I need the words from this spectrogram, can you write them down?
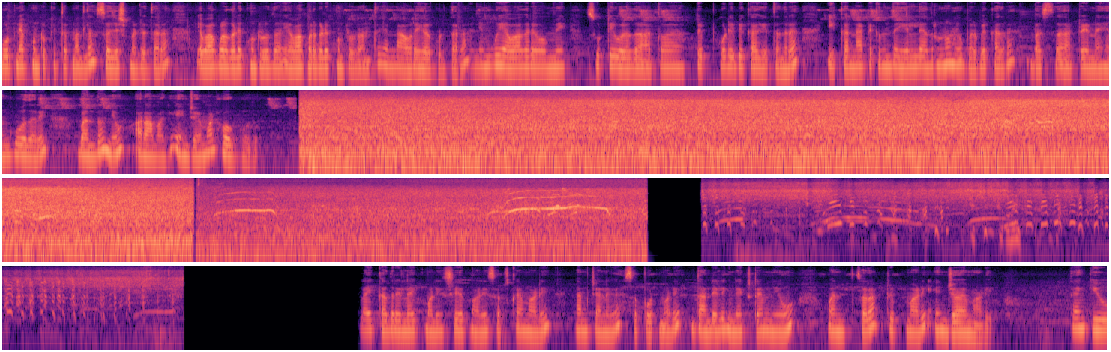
ಬೋಟ್ನ್ಯಾಗ ಕುಂಡ್ರಕ್ಕಿಂತ ಮೊದ್ಲು ಸಜೆಸ್ಟ್ ಮಾಡಿರ್ತಾರೆ. ಯಾವಾಗ ಒಳಗಡೆ ಕುಂಡ್ರೋದು, ಯಾವಾಗ ಹೊರಗಡೆ ಕುಂಡ್ರೋದು ಅಂತ ಎಲ್ಲ ಅವರೇ ಹೇಳ್ಕೊಡ್ತಾರೆ. ನಿಮಗೂ ಯಾವಾಗಾರ ಒಮ್ಮೆ ಸುಟ್ಟಿ ಒಳಗೆ ಅಥವಾ ಟ್ರಿಪ್ ಹೊಡಿಬೇಕಾಗಿತ್ತಂದ್ರೆ ಈ ಕರ್ನಾಟಕದಿಂದ ಎಲ್ಲಾದ್ರೂ ನೀವು ಬರಬೇಕಾದ್ರೆ ಬಸ್ ಟ್ರೈನ್ ಹೆಂಗೂ ಅದ ರೀ ಬಂದು ನೀವು ಆರಾಮಾಗಿ ಎಂಜಾಯ್ ಮಾಡಿ ಹೋಗ್ಬೋದು. ಲೈಕ್ ಆದರೆ ಲೈಕ್ ಮಾಡಿ ಶೇರ್ ಮಾಡಿ ಸಬ್ಸ್ಕ್ರೈಬ್ ಮಾಡಿ ನಮ್ಮ ಚಾನಲ್ಗೆ ಸಪೋರ್ಟ್ ಮಾಡಿ. ದಾಂಡೇಲಿಗೆ ನೆಕ್ಸ್ಟ್ ಟೈಮ್ ನೀವು ಒಂದು ಸಲ ಟ್ರಿಪ್ ಮಾಡಿ ಎಂಜಾಯ್ ಮಾಡಿ. Thank you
